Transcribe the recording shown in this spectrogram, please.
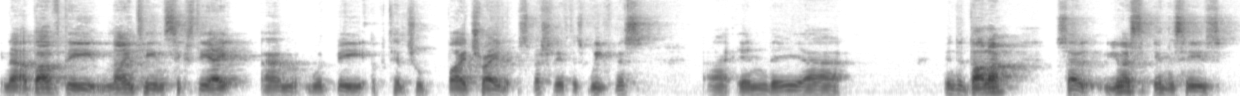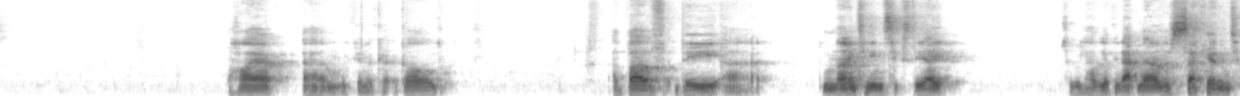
you know, above the 1968 um, would be a potential buy trade, especially if there's weakness uh, in the uh, in the dollar. So U.S. indices higher. Um, we can look at gold above the uh, 1968. So we'll have a look at that now in a second.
